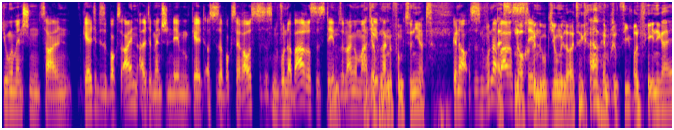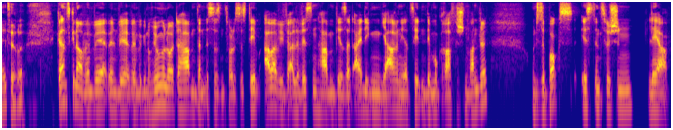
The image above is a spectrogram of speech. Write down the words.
Junge Menschen zahlen Geld in diese Box ein, alte Menschen nehmen Geld aus dieser Box heraus. Das ist ein wunderbares System, mhm. solange man. Hat ja auch lange funktioniert. Genau, es ist ein wunderbares Als noch System. genug junge Leute gab im Prinzip und weniger ältere. Ganz genau, wenn wir, wenn wir, wenn wir genug junge Leute haben, dann ist das ein tolles System. Aber wie wir alle wissen, haben wir seit einigen Jahren, Jahrzehnten demografischen Wandel. Und diese Box ist inzwischen leer.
